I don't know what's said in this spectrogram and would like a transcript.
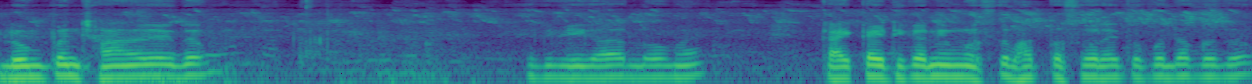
लोम पण छान आहे एकदम. किती बिगा लोम आहे. काही काही ठिकाणी मस्त भात पसवलाय तो पण दाखवतो.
